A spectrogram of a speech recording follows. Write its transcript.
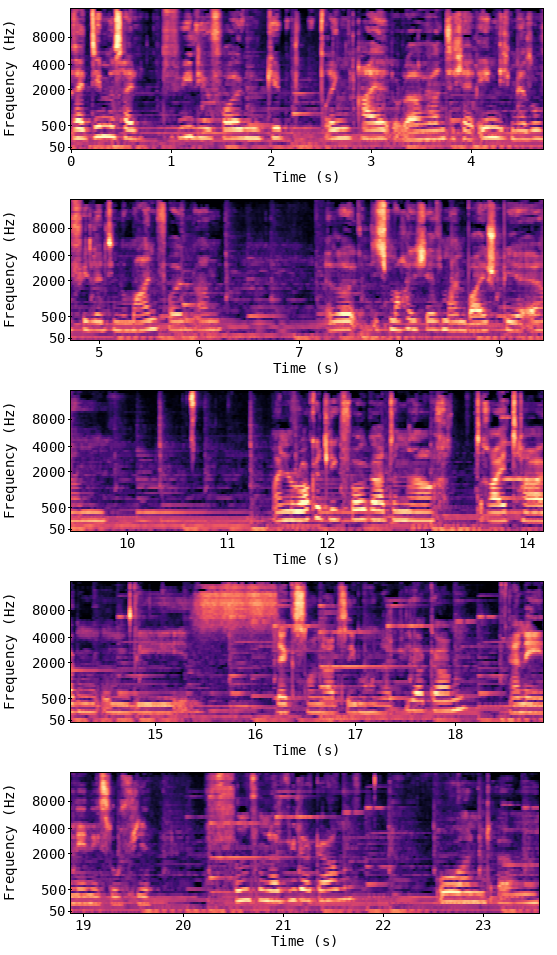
seitdem es halt Videofolgen gibt, bringen halt oder hören sich halt eh nicht mehr so viele die normalen Folgen an. Also ich mache euch jetzt mal ein Beispiel. Ähm, meine Rocket League Folge hatte nach drei Tagen um wie 600, 700 Wiedergaben. Ja, nee, nee, nicht so viel. 500 Wiedergaben. Und ähm,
